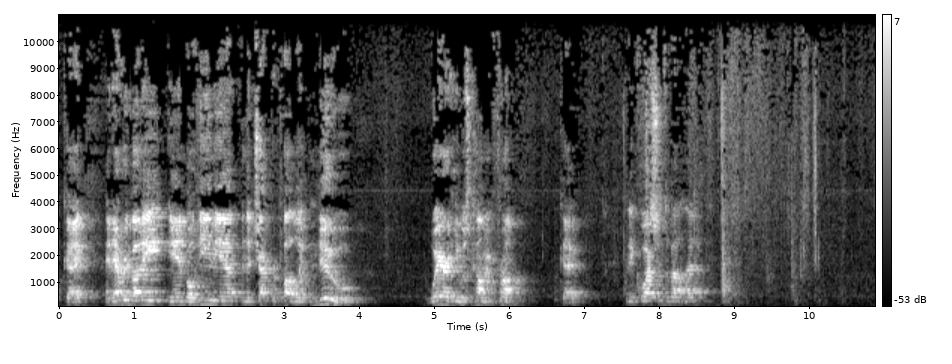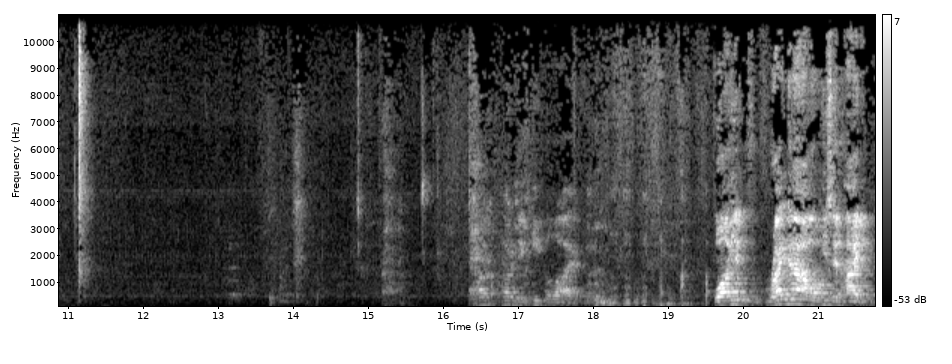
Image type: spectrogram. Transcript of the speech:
Okay? And everybody in Bohemia and the Czech Republic knew where he was coming from. Okay? Any questions about that? How, how did he keep alive? Well, he, right now he's in hiding.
